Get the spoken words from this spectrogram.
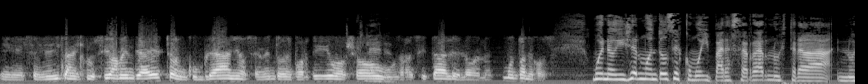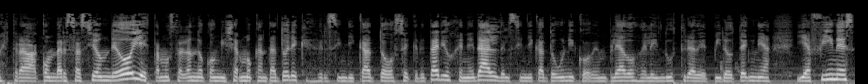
eh, se dedican exclusivamente a esto en cumpleaños, eventos deportivos, shows, recitales, un montón de cosas. Bueno, Guillermo, entonces, como y para cerrar nuestra nuestra conversación de hoy, estamos hablando con Guillermo Cantatore, que es del sindicato secretario general del Sindicato Único de Empleados de la Industria de Pirotecnia y Afines,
